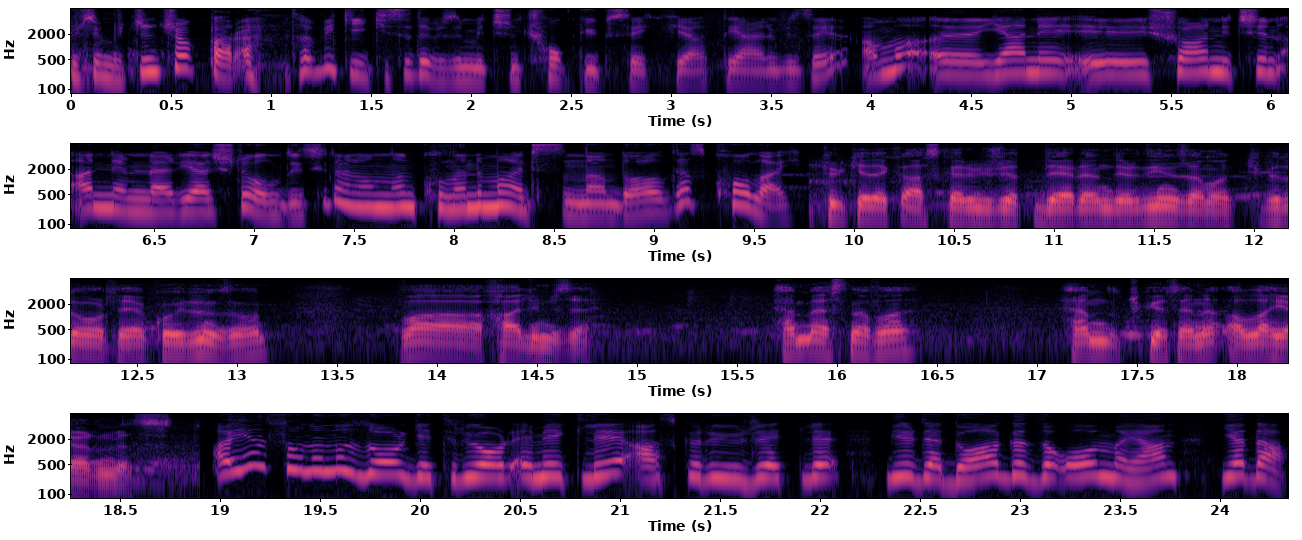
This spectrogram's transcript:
Bizim için çok para. Tabii ki ikisi de bizim için çok yüksek fiyat yani bize. Ama e, yani e, şu an için annemler yaşlı olduğu için yani onların kullanımı açısından doğalgaz kolay. Türkiye'deki asgari ücreti değerlendirdiğin zaman, tüpü de ortaya koyduğun zaman vah halimize. Hem esnafa hem de tüketene Allah yardım etsin. Ayın sonunu zor getiriyor emekli, asgari ücretli. Bir de doğalgazı olmayan ya da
